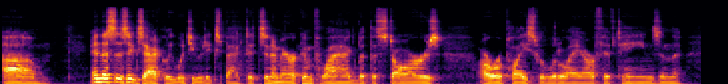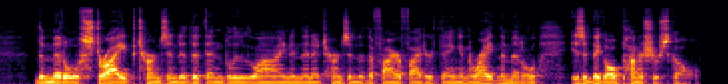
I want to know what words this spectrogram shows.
Um, and this is exactly what you would expect. It's an American flag, but the stars are replaced with little AR 15s and the the middle stripe turns into the thin blue line and then it turns into the firefighter thing and right in the middle is a big old punisher skull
